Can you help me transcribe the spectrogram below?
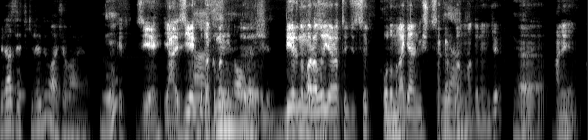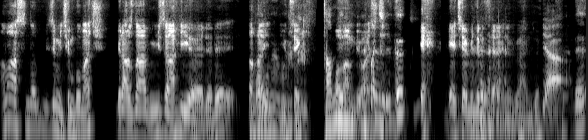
biraz etkiledi mi acaba ya? Niye? Ziyeh yani Ziyeh Ha, bu takımın e, bir numaralı yaratıcısı konumuna gelmişti sakatlanmadan önce. Yani. Ee, hani ama aslında bizim için bu maç biraz daha mizahi öğeleri daha Bol bir maç. yüksek Tam olan bir maçtı. geçebiliriz yani bence. Ya Ve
